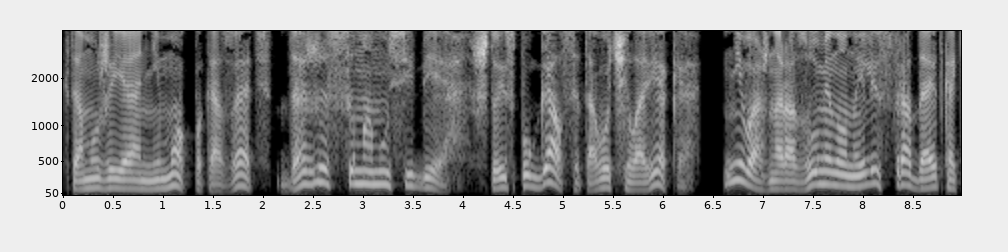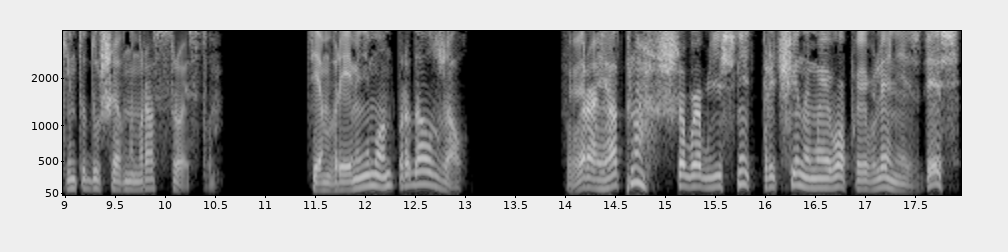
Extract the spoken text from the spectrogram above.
К тому же я не мог показать даже самому себе, что испугался того человека, неважно, разумен он или страдает каким-то душевным расстройством. Тем временем он продолжал. «Вероятно, чтобы объяснить причины моего появления здесь,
